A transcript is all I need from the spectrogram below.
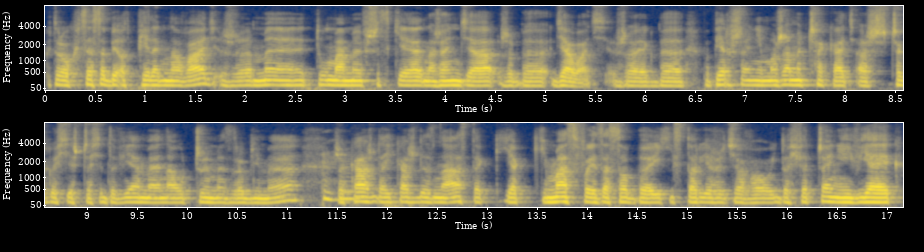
którą chcę sobie odpielęgnować, że my tu mamy wszystkie narzędzia, żeby działać, że jakby po pierwsze nie możemy czekać, aż czegoś jeszcze się dowiemy, nauczymy, zrobimy, mhm. że każda i każdy z nas, tak jak ma swoje zasoby i historię życiową i doświadczenie i wiek,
